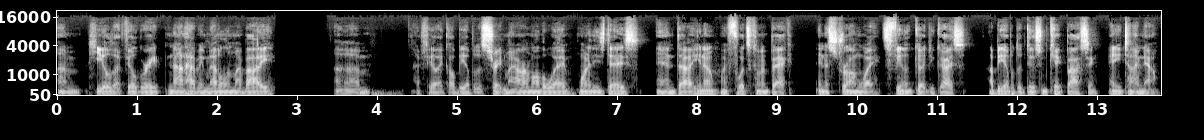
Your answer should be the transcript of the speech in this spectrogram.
I'm healed. I feel great not having metal in my body. Um, I feel like I'll be able to straighten my arm all the way one of these days. And, uh, you know, my foot's coming back in a strong way. It's feeling good, you guys. I'll be able to do some kickboxing anytime now.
